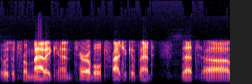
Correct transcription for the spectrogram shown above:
It was a traumatic and terrible, tragic event that uh,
